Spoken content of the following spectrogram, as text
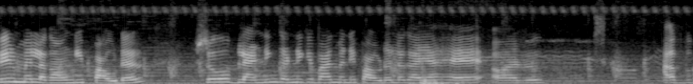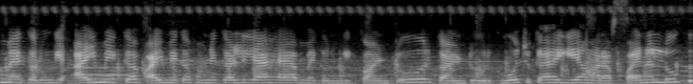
फिर मैं लगाऊँगी पाउडर सो ब्लेंडिंग करने के बाद मैंने पाउडर लगाया है और अब मैं करूँगी आई मेकअप आई मेकअप हमने कर लिया है। अब मैं करूँगी कॉन्टूर कंटूर हो चुका है। ये हमारा फाइनल लुक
